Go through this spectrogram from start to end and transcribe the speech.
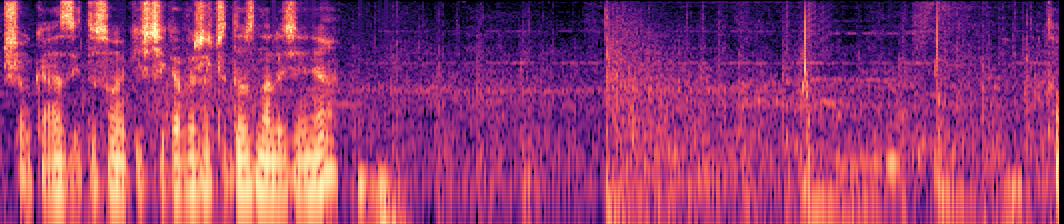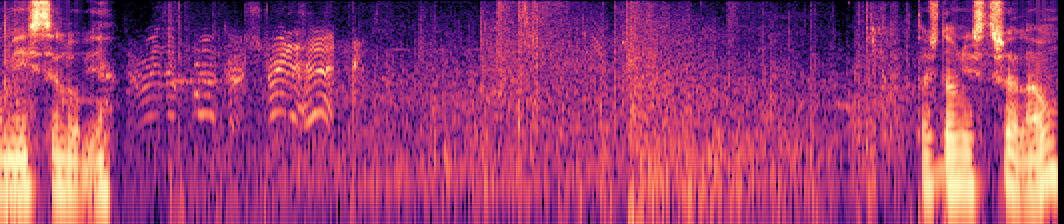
Przy okazji, tu są jakieś ciekawe rzeczy do znalezienia. To miejsce lubię. Ktoś do mnie strzelał.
